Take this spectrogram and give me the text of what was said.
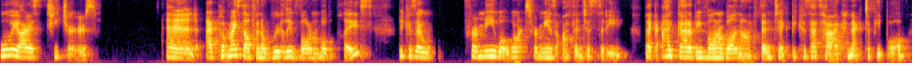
who we are as teachers. And I put myself in a really vulnerable place because I for me, what works for me is authenticity. Like I gotta be vulnerable and authentic because that's how I connect to people.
